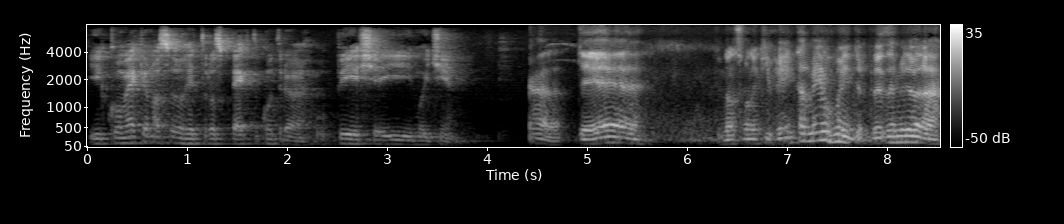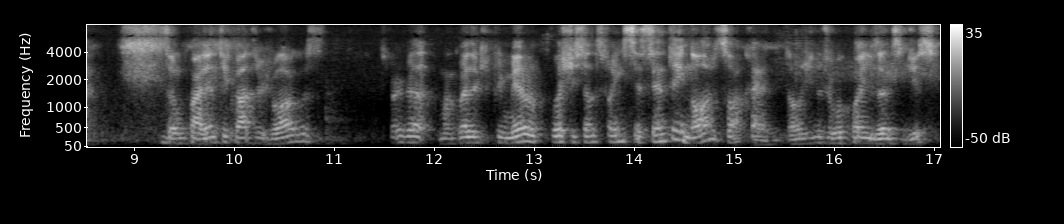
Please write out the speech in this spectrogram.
E como é que é o nosso retrospecto contra o Peixe aí, Moitinha? Cara, até final semana que vem tá meio ruim, depois vai melhorar. São 44 jogos. Uma coisa que primeiro o Coxa e Santos foi em 69 só, cara. Então a gente não jogou com eles antes disso.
